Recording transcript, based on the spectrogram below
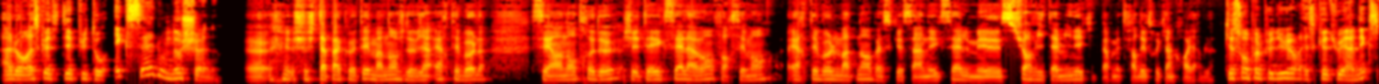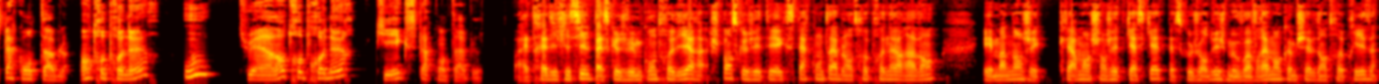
Alors, est-ce que tu étais plutôt Excel ou Notion? Euh, je, tape à côté, maintenant je deviens Airtable. C'est un entre-deux. J'étais Excel avant, forcément. Airtable maintenant parce que c'est un Excel mais survitaminé qui permet de faire des trucs incroyables. Question un peu plus dure, est-ce que tu es un expert comptable entrepreneur ou tu es un entrepreneur qui est expert comptable? Ouais, très difficile parce que je vais me contredire. Je pense que j'étais expert comptable entrepreneur avant et maintenant j'ai clairement changé de casquette parce qu'aujourd'hui je me vois vraiment comme chef d'entreprise.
